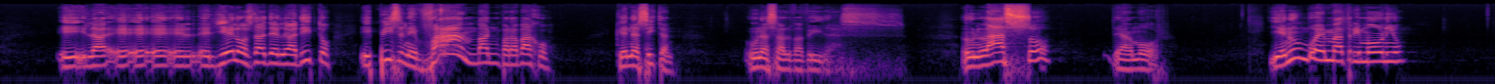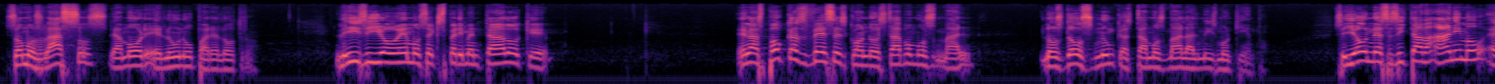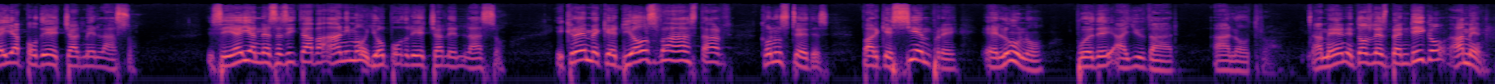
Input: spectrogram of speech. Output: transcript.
y eh, eh, eh, el, el, hielo está delgadito y pisan y van, van para abajo. que necesitan? Una salvavidas. Un lazo de amor. Y en un buen matrimonio somos lazos de amor el uno para el otro. Liz y yo hemos experimentado que en las pocas veces cuando estábamos mal, los dos nunca estamos mal al mismo tiempo. Si yo necesitaba ánimo, ella podía echarme el lazo. Y si ella necesitaba ánimo, yo podría echarle el lazo. Y créeme que Dios va a estar con ustedes para que siempre el uno puede ayudar al otro. Amén. Entonces les bendigo. Amén.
